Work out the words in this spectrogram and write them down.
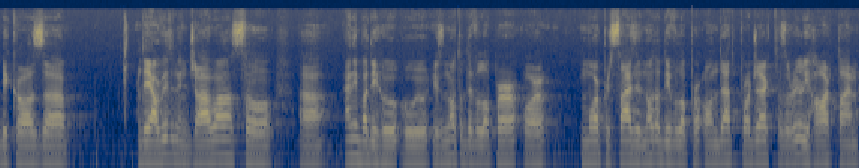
because they are written in Java, so uh, anybody who, who is not a developer or more precisely not a developer on that project has a really hard time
